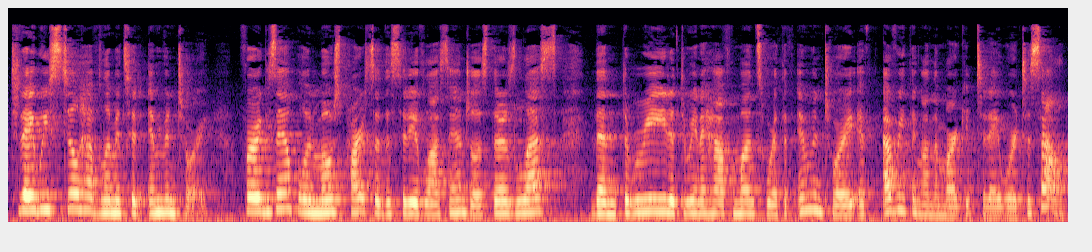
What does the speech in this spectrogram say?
Today, we still have limited inventory. For example, in most parts of the city of Los Angeles, there's less than three to three and a half months worth of inventory if everything on the market today were to sell.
